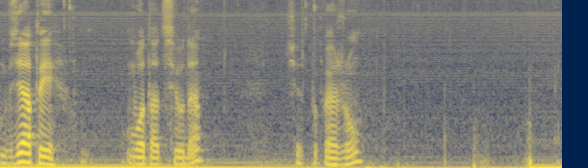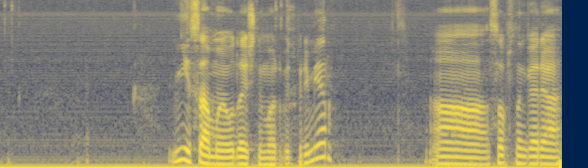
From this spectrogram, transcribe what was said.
взятый вот отсюда. Сейчас покажу. Не самый удачный может быть пример. собственно говоря,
